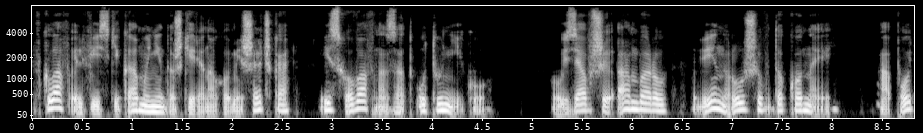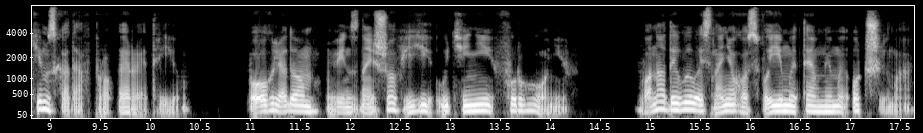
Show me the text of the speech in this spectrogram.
вклав ельфійські камені до шкіряного мішечка і сховав назад у туніку. Узявши Амберл, він рушив до коней, а потім згадав про Еретрію. Поглядом він знайшов її у тіні фургонів. Вона дивилась на нього своїми темними очима.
